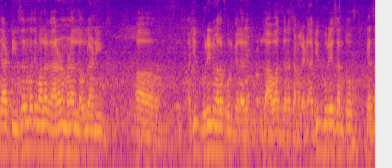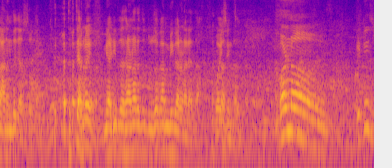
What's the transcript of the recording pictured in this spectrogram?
त्या टीझरमध्ये मला गारण म्हणायला लावलं आणि अजित भुरेने मला फोन केला रे तू तुझा आवाज जरा चांगला आहे. आणि अजित भुरे सांगतो याचा आनंद जास्त होता. तर त्यामुळे मी अजितला सांगणार आहे तर तुझं काम मी करणार आहे आता व्हॉइसिंगचं पण it is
